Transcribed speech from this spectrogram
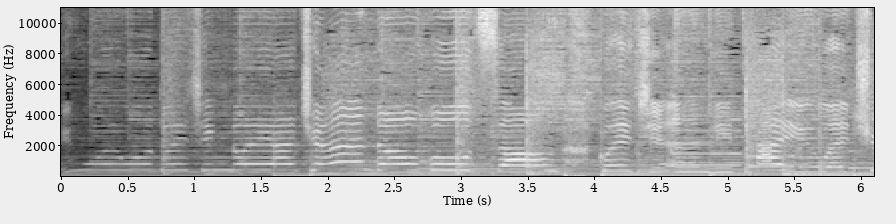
因为我对情对爱全都不曾亏欠你，太委屈。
